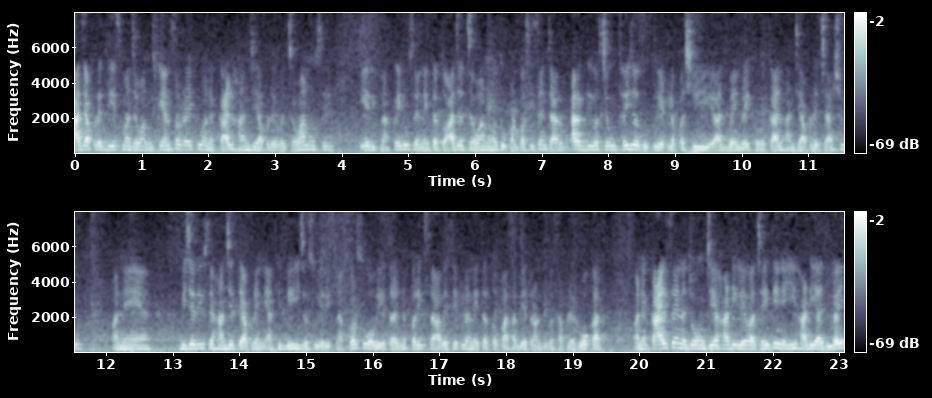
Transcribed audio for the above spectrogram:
આજ આપણે દેશમાં જવાનું કેન્સલ રાખ્યું અને કાલ સાંજે આપણે હવે જવાનું છે. એ રીતના કર્યું છે, નહીંતર તો આજે જ જવાનું હતું, પણ પછી છે ને ચાર ચારક દિવસ જેવું થઈ જતું હતું, એટલે પછી આજ બંધ રાખ્યું, હવે કાલ સાંજે આપણે જાશું. અને બીજે દિવસે સાંજે તે આપણે ત્યાંથી બેસી જશું, એ રીતના કરશું. હવે યતરાજને પરીક્ષા આવે છે એટલે નહીંતર તો પાછા બે ત્રણ દિવસ આપણે રોકાત. અને કાલ છે ને જો હું જે હાડી લેવા જઈ હતી ને એ હાડી આજ લઈ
